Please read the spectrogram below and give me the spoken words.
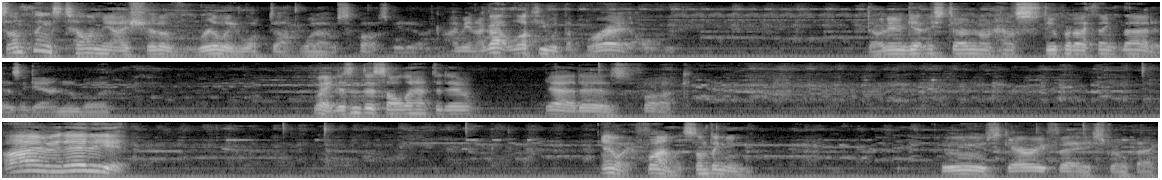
Something's telling me I should have really looked up what I was supposed to be doing. I mean, I got lucky with the Braille. Don't even get me started on how stupid I think that is again, but... Wait, isn't this all I have to do? Yeah, it is. Fuck. I'm an idiot! Anyway, finally, something... Ooh, scary face, Stropak.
